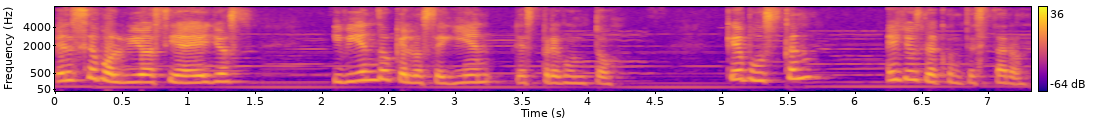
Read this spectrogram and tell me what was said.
Él se volvió hacia ellos y viendo que lo seguían, les preguntó, ¿Qué buscan? Ellos le contestaron,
